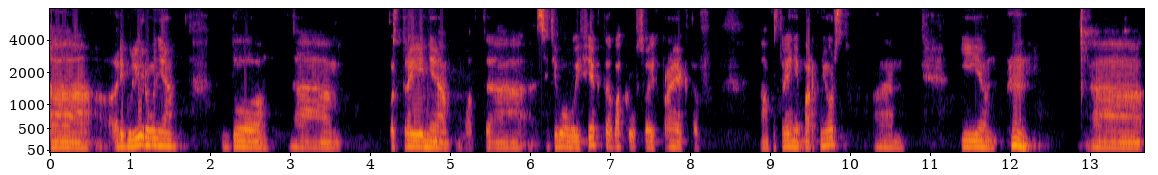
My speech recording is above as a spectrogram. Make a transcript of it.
регулирования до построения вот, сетевого эффекта вокруг своих проектов, построения партнерств и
